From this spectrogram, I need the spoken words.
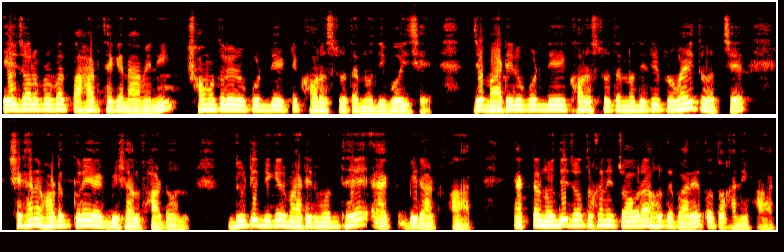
এই জলপ্রপাত পাহাড় থেকে নামেনি, সমতলের উপর দিয়ে একটি খরস্রোতা নদী বইছে। যে মাটির উপর দিয়ে এই খরস্রোতা নদীটি প্রবাহিত হচ্ছে, সেখানে হঠাৎ করে এক বিশাল ফাটল। দুটি দিকের মাটির মধ্যে এক বিরাট ফাঁক। একটা নদী যতখানি চওড়া হতে পারে, ততখানি ফাঁক।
